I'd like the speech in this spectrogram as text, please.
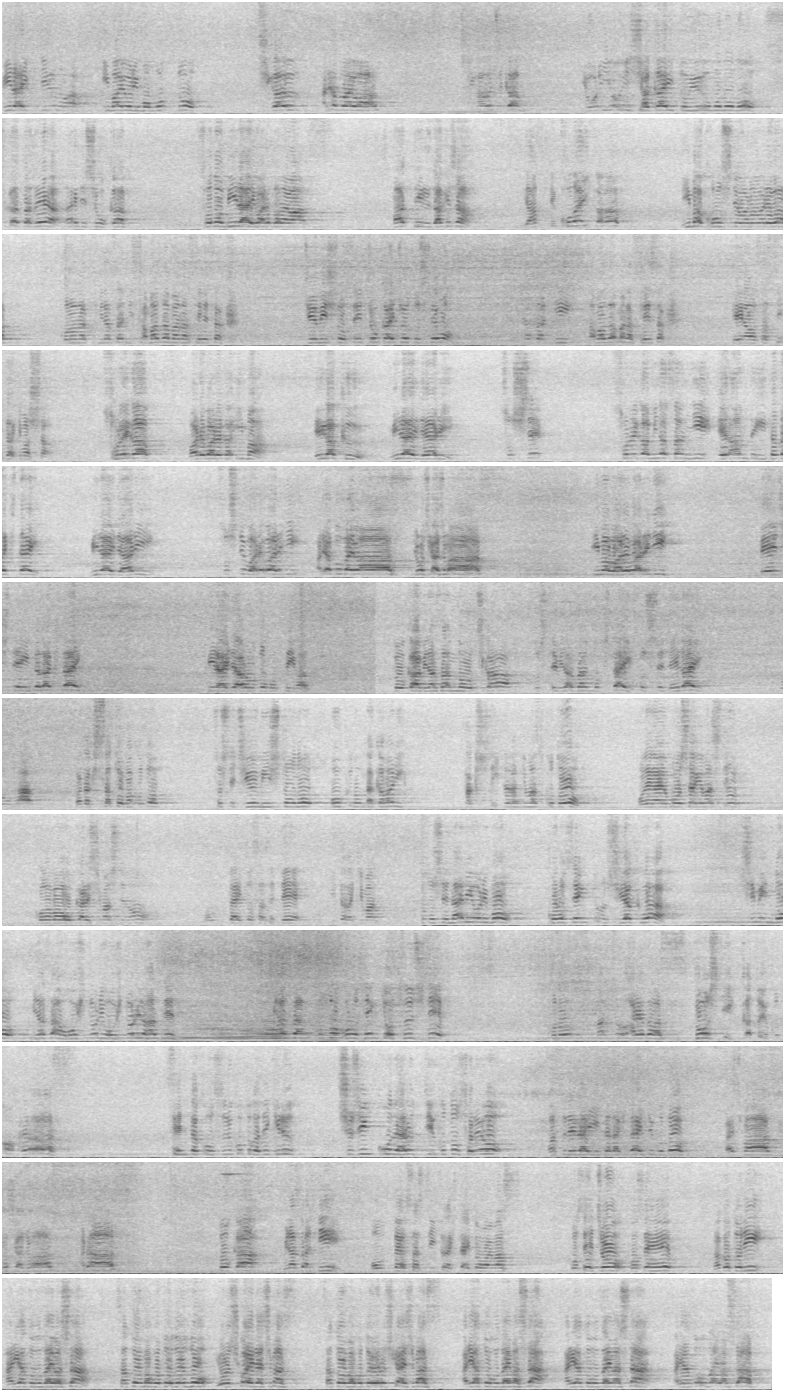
未来っていうのは今よりももっと違うありがとうございます。違う時間より良い社会というものの姿ではないでしょうか。その未来をありがとうございます。待っているだけじゃやってこないから。今こうして我々はこの夏皆さんにさまざまな政策自由民主党政調会長としても皆さんにさまざまな政策提案をさせていただきました。それが我々が今描く未来でありそしてそれが皆さんに選んでいただきたい未来でありそして我々にありがとうございます。よろしくお願いします。今我々に命じていただきたい未来であろうと思っています。どうか皆さんのお力そして皆さんの期待そして願いどうか私佐藤誠そして自由民主党の多くの仲間に託していただきますことをお願いを申し上げましてこの場をお借りしましてのお訴えとさせていただきます。そして何よりもこの選挙の主役は市民の皆さんお一人お一人のはずです。皆さんこそこの選挙を通じてこの街をありがとうございます。どうしていくかということをありがとうございます。選択をすることができる主人公であるっていうことそれを忘れないでいただきたいということをお願いします。よろしくお願いします。ありがとうございますどうか皆さんにお訴えをさせていただきたいと思います。ご清聴ご声援誠にありがとうございました。佐藤誠をどうぞよろしくお願いいたします。佐藤誠よろしくお願いします。ありがとうございました。ありがとうございました。ありがとうございました。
